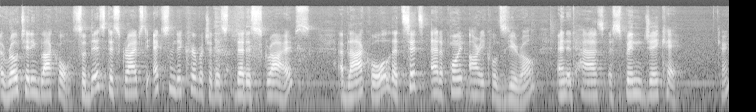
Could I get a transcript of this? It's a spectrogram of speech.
a rotating black hole. So this describes the extrinsic curvature that describes a black hole that sits at a point r equals zero and it has a spin jk. Okay.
